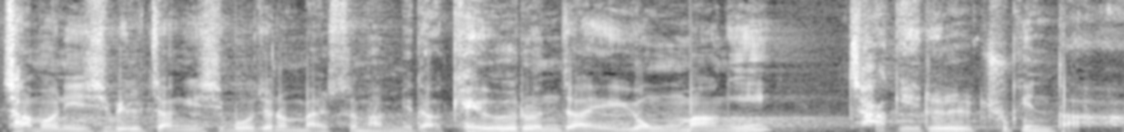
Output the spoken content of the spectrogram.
잠언 21장 25절은 말씀합니다. 게으른 자의 욕망이 자기를 죽인다.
